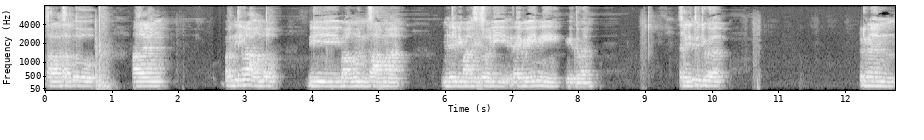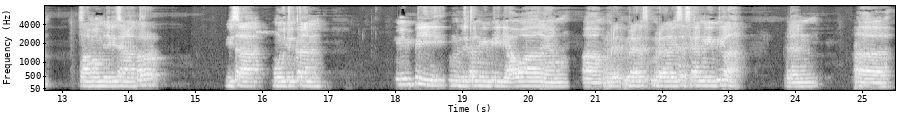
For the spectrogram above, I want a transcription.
salah satu hal yang penting lah untuk dibangun selama menjadi mahasiswa di ITB ini gitu kan. Selain itu juga dengan selama menjadi senator bisa mewujudkan mimpi mewujudkan mimpi di awal yang uh, mere- mere- merealisasikan mimpi lah. Dan uh,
